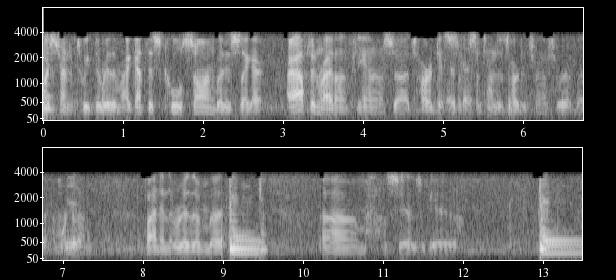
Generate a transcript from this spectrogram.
always trying to tweak the rhythm. I got this cool song, but it's like I I often write on the piano, so it's hard to. Okay. Sometimes it's hard to transfer it, but I'm working Yeah. on finding the rhythm. But um, let's see how this will go.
